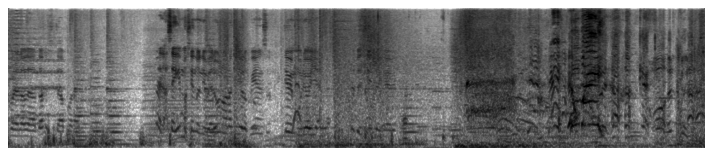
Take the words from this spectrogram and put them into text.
por el lado de la torre si estaba por ahí. Bueno, seguimos siendo nivel 1 ahora que yo lo pienso. Kevin murió ya. ¿Qué te hiciste, Kevin? ¡Eh! ¡Es un maíz! ¡Qué bola!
